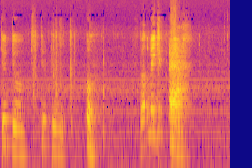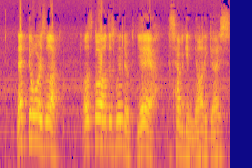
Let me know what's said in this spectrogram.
Do do do do. Oh, about to make it. Ah, that door is locked. Let's go out this window. Yeah, let's have we get naughty, guys.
